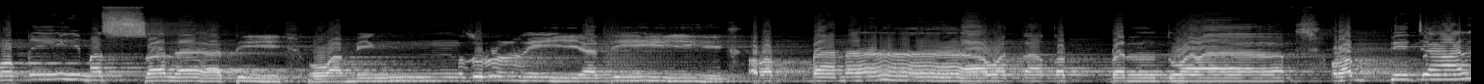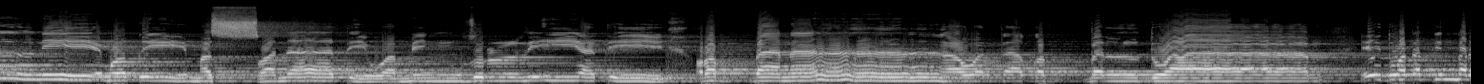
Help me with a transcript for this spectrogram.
মুকিমাসসালাতি ওয়া মিন যুররিয়াতি রব্বানা ওয়া তাকাব্বাল وتقبل دعاء. رب اجعلني مقيم الصلاة ومن ذريتي. ربنا وتقبل دعاء. এই দোয়াটা তিনবার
